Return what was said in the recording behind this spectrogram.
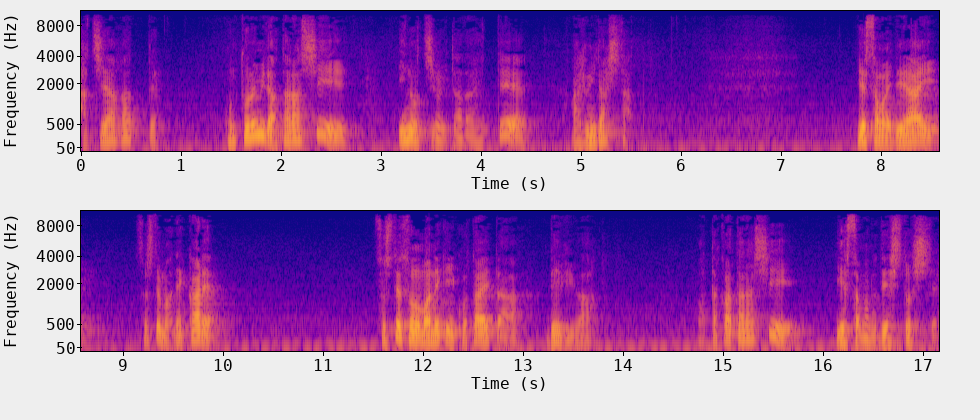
立ち上がって本当の意味で新しい命をいただいて歩み出した。イエス様に出会いそして招かれそしてその招きに応えたレビは全く新しいイエス様の弟子として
